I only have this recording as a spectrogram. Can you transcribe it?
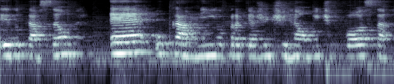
educação é o caminho para que a gente realmente possa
